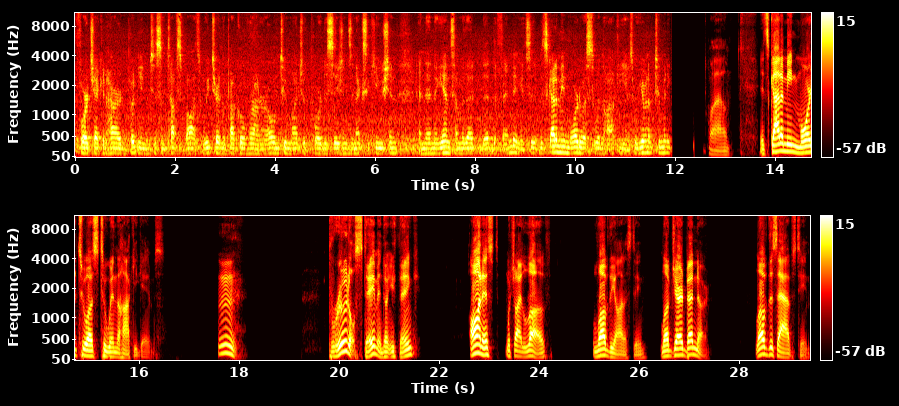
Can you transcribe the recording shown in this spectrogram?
forechecking hard, and putting you into some tough spots. We turn the puck over on our own too much with poor decisions and execution, and then again some of that, that defending. It's it's got to mean more to us to win the hockey games. We're giving up too many. Wow, it's got to mean more to us to win the hockey games. Mm. brutal statement, don't you think? Honest, which I love. Love the honesty. Love Jared Bednar. Love this Avs team.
